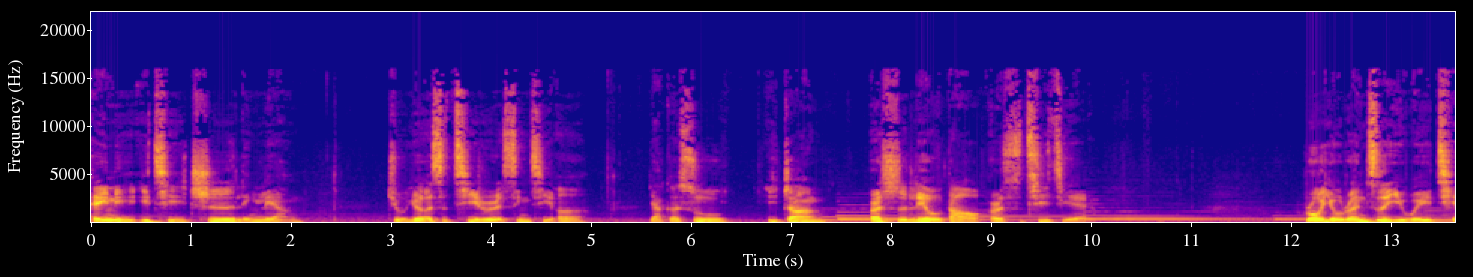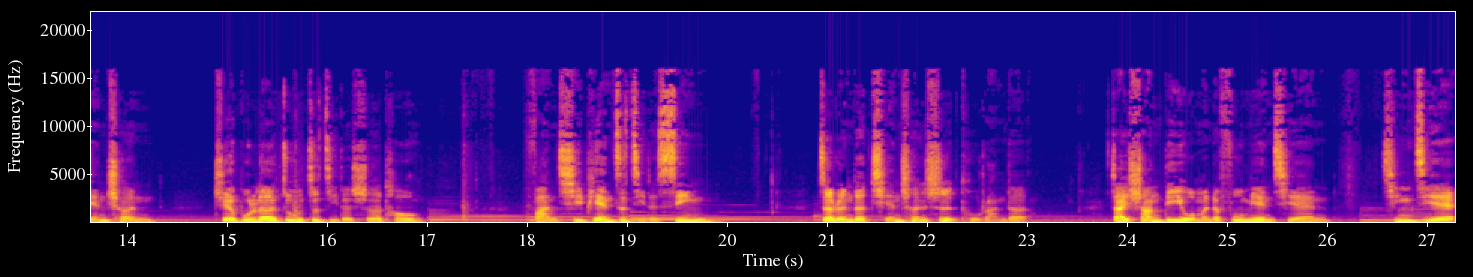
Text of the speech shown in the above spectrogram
陪你一起吃灵粮。九月二十七日，星期二，雅各书一章二十六到二十七节。若有人自以为虔诚，却不勒住自己的舌头，反欺骗自己的心，这人的虔诚是徒然的，在上帝我们的父面前，清洁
